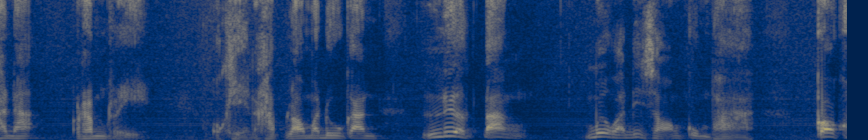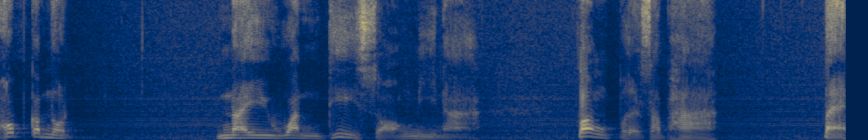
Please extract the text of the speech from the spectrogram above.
คณะรัฐมนตรีโอเคนะครับ เรามาดูกันเลือกตั้งเมื่อวันที่ 2 กุมภาก็ครบกำหนดในวันที่สองมีนา ต้องเปิดสภา แต่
